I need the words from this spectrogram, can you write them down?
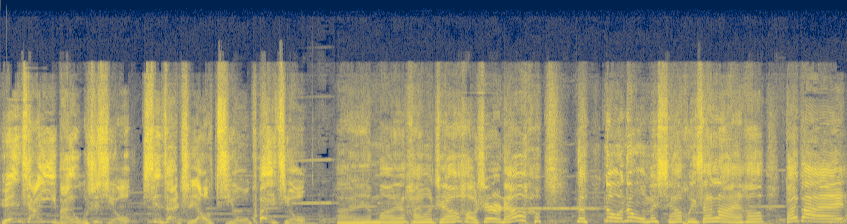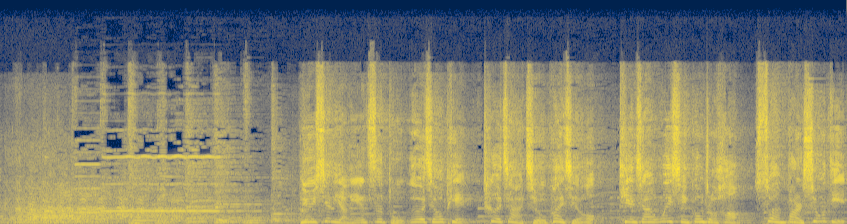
原价一百五十九，现在只要九块九。哎呀妈呀，还有这样好事呢？那那我那我们下回再来哈，拜拜。女性养颜滋补阿胶片特价九块九，添加微信公众号“蒜瓣兄弟”，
